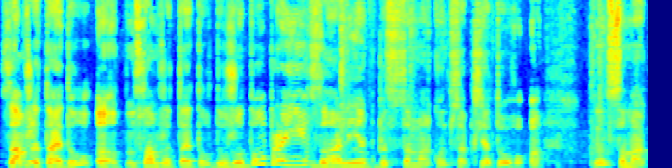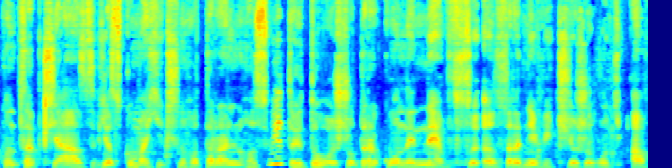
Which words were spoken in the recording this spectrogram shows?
Сам же тайтл, е, сам же тайтл дуже добрий, і взагалі якби сама концепція того, е, е, сама концепція зв'язку магічного та реального світу і того, що дракони не в е, середньовіччі живуть, а в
